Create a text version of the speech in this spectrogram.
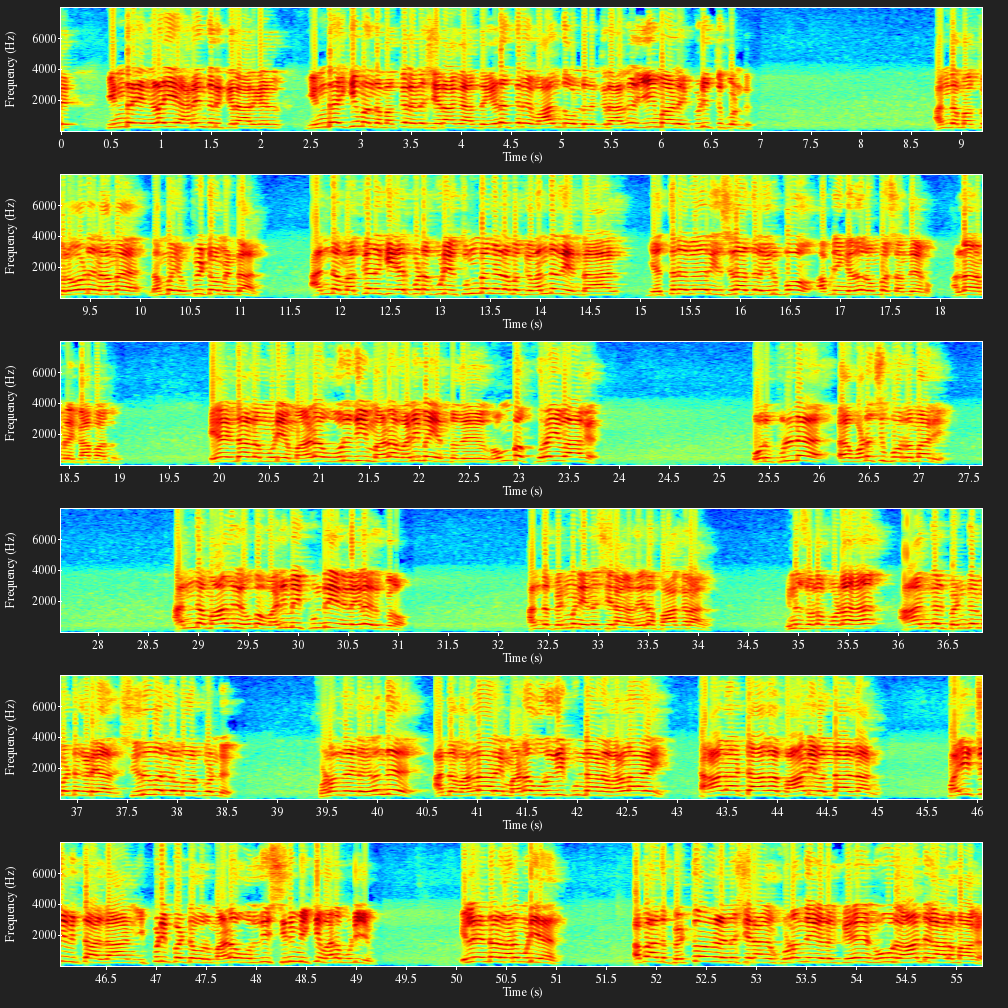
இன்றைய நிலையை அடைந்திருக்கிறார்கள். இன்றைக்கும் அந்த மக்கள் என்ன செய்யறாங்க அந்த இடத்திலே வாழ்ந்து கொண்டிருக்கிறார்கள் ஈமானை பிடித்து கொண்டு. அந்த மக்களோடு நாம நம்மை ஒப்பிட்டோம் என்றால் அந்த மக்களுக்கு ஏற்படக்கூடிய துன்பங்கள் நமக்கு வந்தது என்றால் எத்தனை பேர் இஸ்லாத்தில் இருப்போம் அப்படிங்கிறது ரொம்ப சந்தேகம். அல்லாஹ் நம்மளை காப்பாற்றும் ஏனென்றால் நம்முடைய மன உறுதி மன வலிமை என்பது ரொம்ப குறைவாக ஒரு புல்ல உடச்சி போடுற மாதிரி. அந்த மாதிரி ரொம்ப வலிமை குன்றிய நிலையில இருக்கிறோம். அந்த பெண்மணி என்ன செய்கிறாங்க அதையெல்லாம் பார்க்குறாங்க. இன்னும் சொல்ல போனா ஆண்கள் பெண்கள் மட்டும் கிடையாது சிறுவர்கள் முதற்கொண்டு. குழந்தையிலிருந்து அந்த வரலாறை மன உறுதிக்குண்டான வரலாறை தாலாட்டாக பாடி வந்தால்தான் பயிற்றுவித்தால்தான் இப்படிப்பட்ட ஒரு மன உறுதி சிறுமிக்கு வர முடியும். இல்லை என்றால் வர முடியாது. அப்ப அந்த பெற்றோர்கள் என்ன செய்கிறாங்க குழந்தைகளுக்கு நூறு ஆண்டு காலமாக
